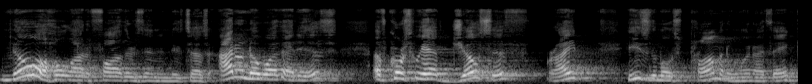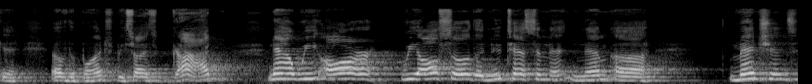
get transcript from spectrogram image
know a whole lot of fathers in the New Testament. I don't know why that is. Of course, we have Joseph, right? He's the most prominent one, I think, uh, of the bunch besides God. Now, we are, we also, the New Testament uh, mentions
